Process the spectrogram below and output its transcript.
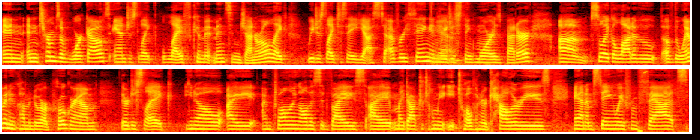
In in terms of workouts and just like life commitments in general like we just like to say yes to everything and we just think more is better. Um so like a lot of the, of the women who come into our program they're just like you know i i'm following all this advice i my doctor told me to eat 1200 calories and i'm staying away from fats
